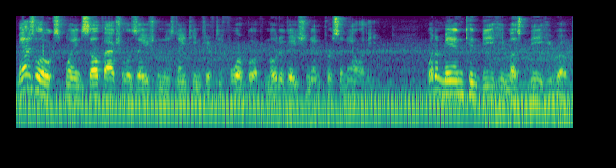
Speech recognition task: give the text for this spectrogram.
Maslow explained self actualization in his 1954 book, Motivation and Personality. What a man can be, he must be, he wrote.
